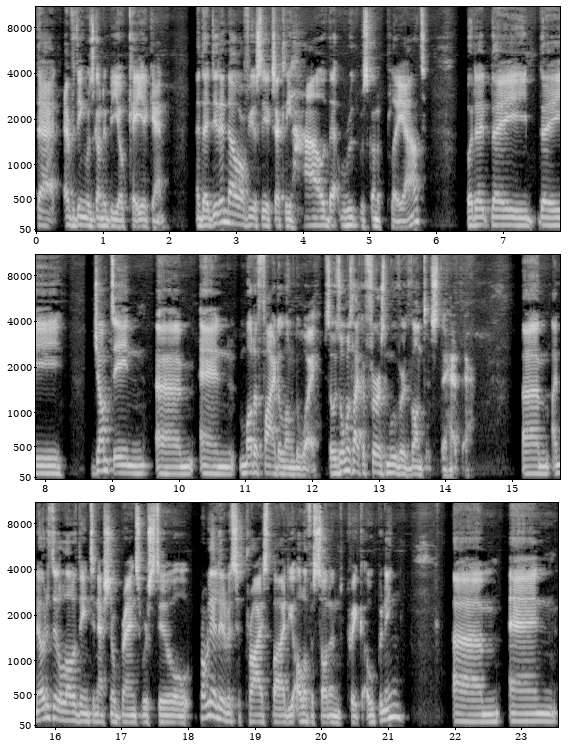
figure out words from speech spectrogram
that everything was going to be okay again. And they didn't know obviously exactly how that route was going to play out, but they they, they jumped in um, and modified along the way. So it's almost like a first mover advantage they had there. Um, I noticed that a lot of the international brands were still probably a little bit surprised by the all of a sudden quick opening um, and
